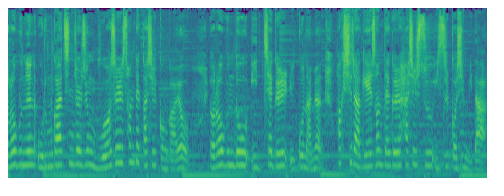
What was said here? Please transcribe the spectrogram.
여러분은 옳음과 친절 중 무엇을 선택하실 건가요? 여러분도 이 책을 읽고 나면 확실하게 선택을 하실 수 있을 것입니다.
